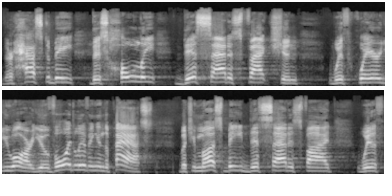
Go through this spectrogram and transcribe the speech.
There has to be this holy dissatisfaction with where you are. You avoid living in the past, but you must be dissatisfied with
